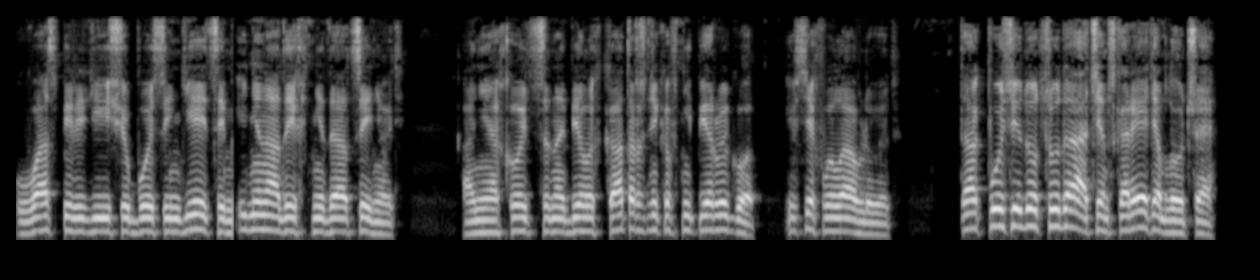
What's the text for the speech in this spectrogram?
У вас впереди еще бой с индейцами, и не надо их недооценивать. Они охотятся на белых каторжников не первый год и всех вылавливают. Так пусть идут сюда, чем скорее, тем лучше.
